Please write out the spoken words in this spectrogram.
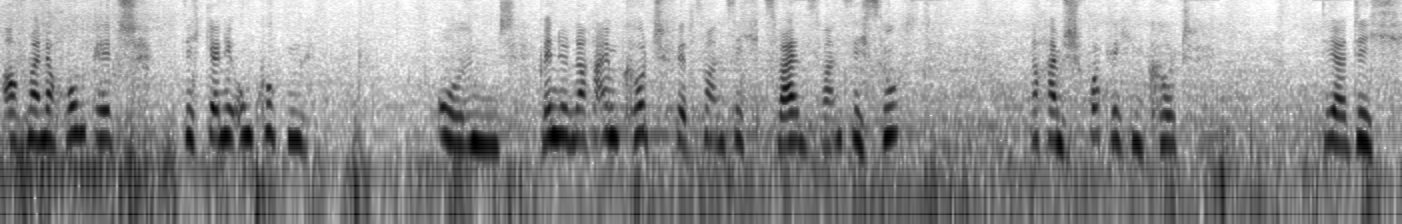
auf meiner Homepage dich gerne umgucken. Und wenn du nach einem Coach für 2022 suchst, nach einem sportlichen Coach, der dich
